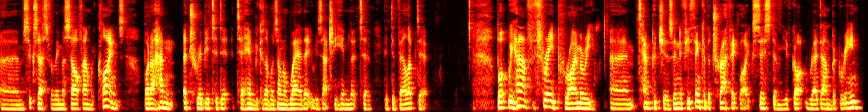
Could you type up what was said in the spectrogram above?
um, successfully myself and with clients. But I hadn't attributed it to him because I was unaware that it was actually him that uh, had developed it. But we have three primary um, temperatures. And if you think of the traffic light system, you've got red, amber, green.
